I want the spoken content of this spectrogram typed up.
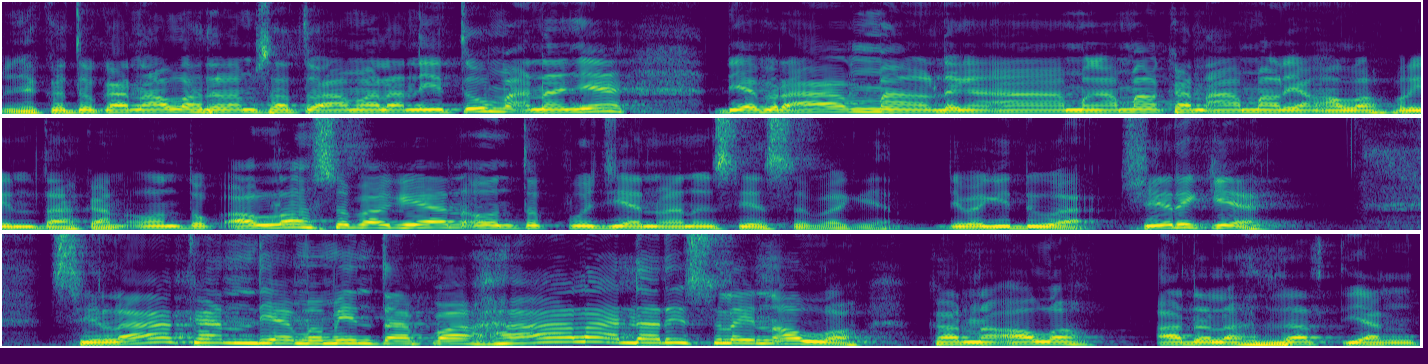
Menyekutukan Allah dalam satu amalan itu maknanya dia beramal dengan uh, mengamalkan amal yang Allah perintahkan untuk Allah sebagian, untuk pujian manusia sebagian. Dibagi dua, syirik ya. Silakan dia meminta pahala dari selain Allah karena Allah adalah zat yang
